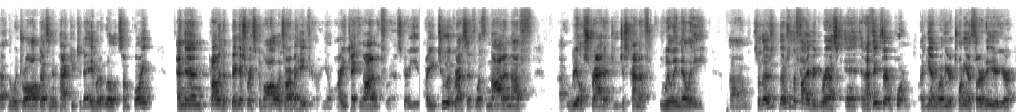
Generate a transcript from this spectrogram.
uh, the withdrawal doesn't impact you today, but it will at some point. And then probably the biggest risk of all is our behavior. You know, are you taking on enough risk? Are you are you too aggressive with not enough uh, real strategy, just kind of willy nilly? Um, so those those are the five big risks, and, and, I think they're important. Again, whether you're 20 or 30 or you're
